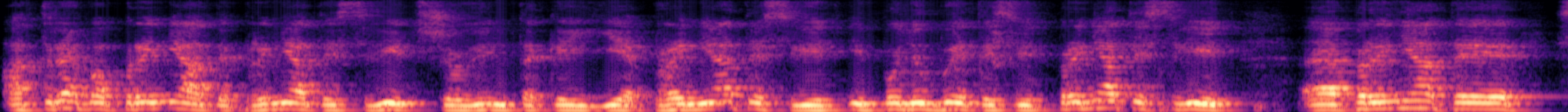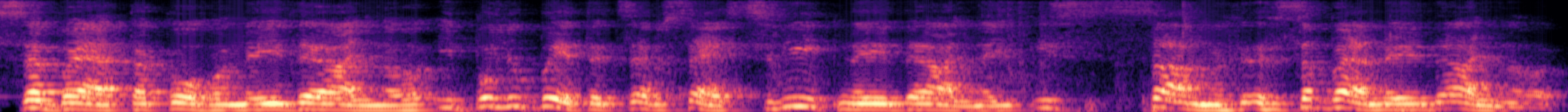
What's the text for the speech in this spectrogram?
А треба прийняти, прийняти світ, що він такий є, прийняти світ і полюбити світ, прийняти світ, е, прийняти себе такого неідеального і полюбити це все. Світ неідеальний і сам себе неідеального.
